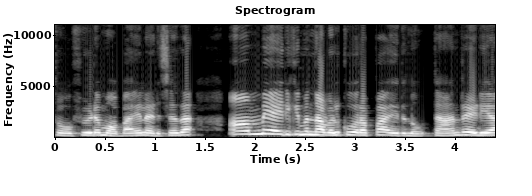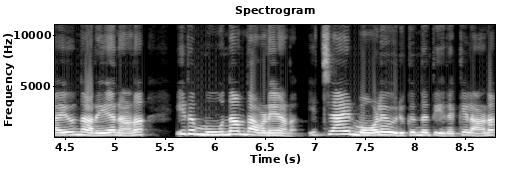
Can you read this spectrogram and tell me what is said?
സോഫിയുടെ മൊബൈൽ അടിച്ചത്. അമ്മയായിരിക്കുമെന്ന് അവൾക്ക് ഉറപ്പായിരുന്നു. താൻ റെഡിയായോ എന്നറിയാനാണ്. ഇത് മൂന്നാം തവണയാണ്. ഇച്ചായൻ മോളെ ഒരുക്കുന്ന തിരക്കിലാണ്.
